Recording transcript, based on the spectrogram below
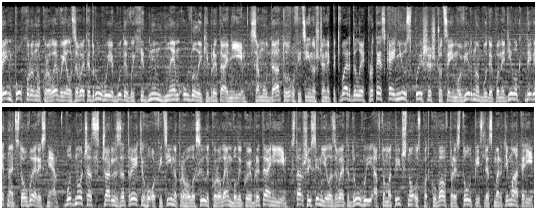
День похорону королеви Єлизавети II буде вихідним днем у Великій Британії. Саму дату офіційно ще не підтвердили. Проте Sky News пише, що це ймовірно буде понеділок, 19 вересня. Водночас Чарльза III офіційно проголосили королем Великої Британії. Старший син Єлизавети II автоматично успадкував престол після смерті матері.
